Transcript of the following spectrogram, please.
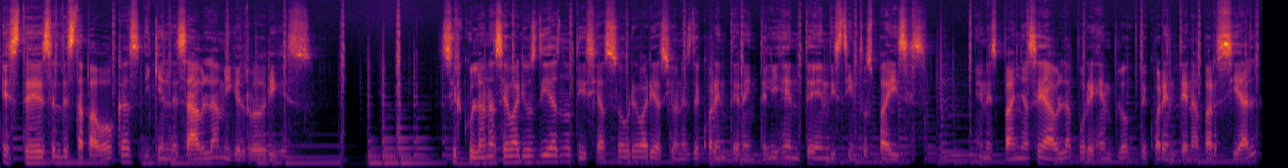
Este es el Destapabocas y quien les habla, Miguel Rodríguez. Circulan hace varios días noticias sobre variaciones de cuarentena inteligente en distintos países. En España se habla, por ejemplo, de cuarentena parcial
